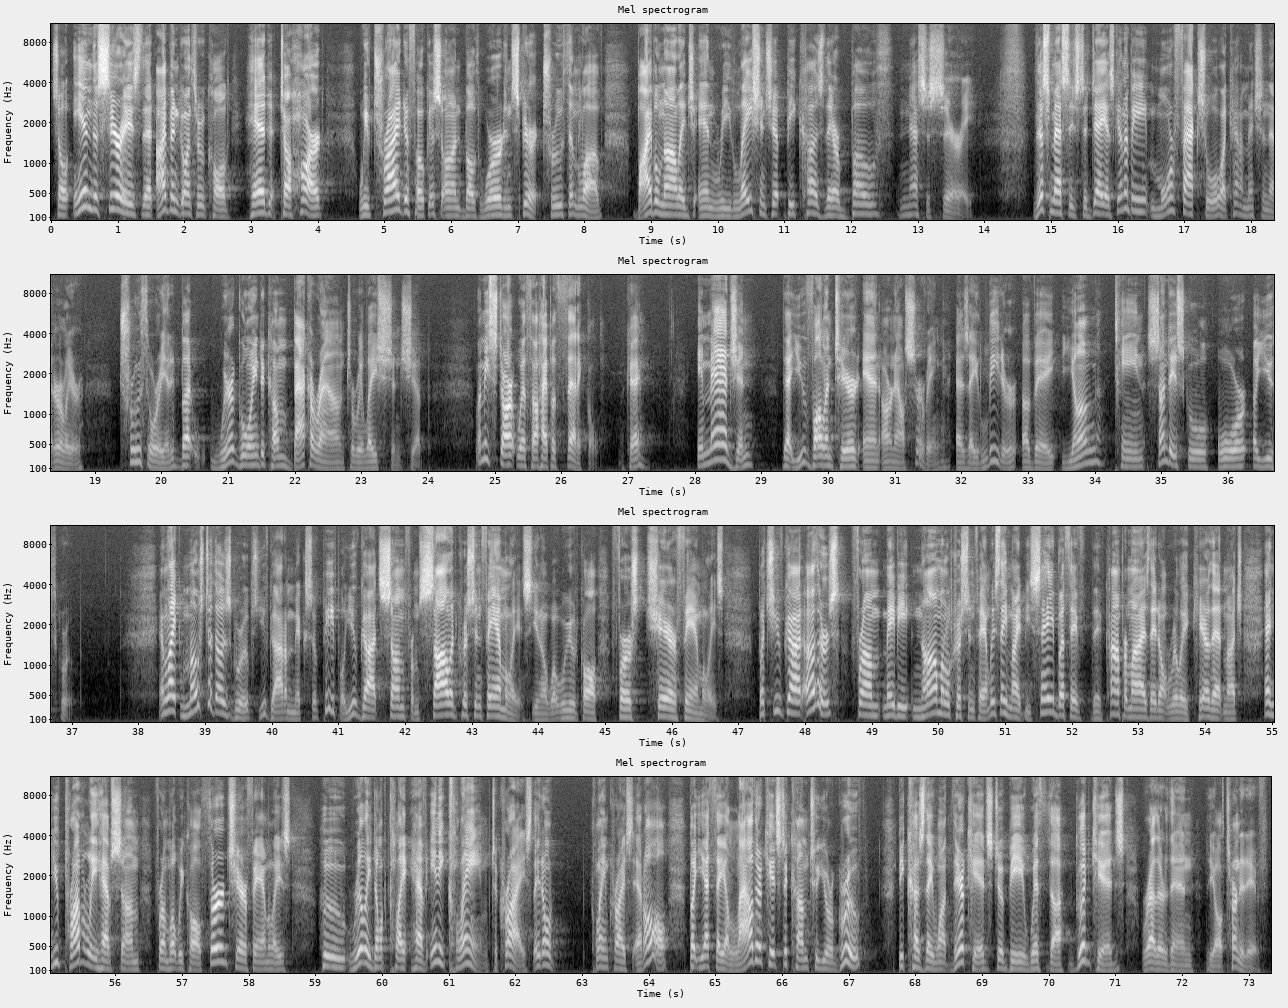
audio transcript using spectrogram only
So, in the series that I've been going through called Head to Heart, we've tried to focus on both word and spirit, truth and love, Bible knowledge and relationship because they're both necessary. This message today is going to be more factual. I kind of mentioned that earlier, truth oriented, but we're going to come back around to relationship. Let me start with a hypothetical, okay? Imagine that you volunteered and are now serving as a leader of a young teen Sunday school or a youth group. And like most of those groups, you've got a mix of people. You've got some from solid Christian families, you know, what we would call first chair families. But you've got others from maybe nominal Christian families. They might be saved, but they've, they've compromised. They don't really care that much. And you probably have some from what we call third chair families who really don't claim, have any claim to Christ. They don't claim Christ at all, but yet they allow their kids to come to your group because they want their kids to be with the good kids rather than the alternative.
